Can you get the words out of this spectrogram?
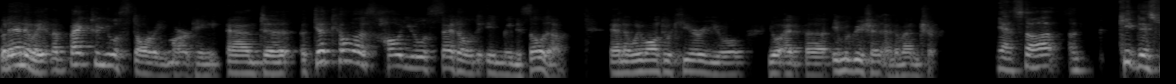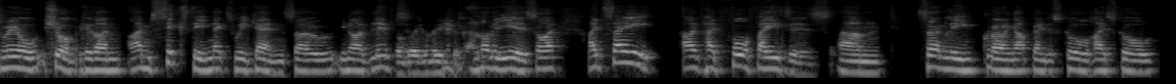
But anyway, uh, back to your story, Martin, and uh, just tell us how you settled in Minnesota, and we want to hear your your uh, immigration adventure. Yeah, so I'll, I'll, keep this real short because I'm I'm 60 next weekend, so you know I've lived a lot of years. So I I'd say I've had four phases. Um, certainly, growing up, going to school, high school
